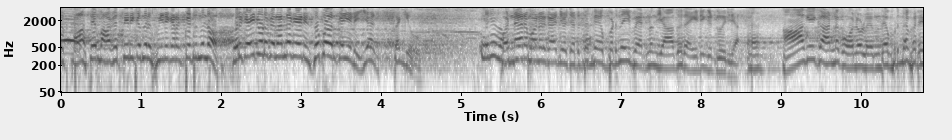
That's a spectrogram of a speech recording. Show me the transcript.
യെസ് പാസ് ചെയ്യുമ്പോൾ അകത്തിരിക്കുന്ന ഫീൽ കറക്റ്റ് കിട്ടുന്നുണ്ടോ? ഒരു കൈ കൊടുക്കുക നല്ല കൈ സൂപ്പർ കൈഡി യെസ് താങ്ക് യു പൊന്നാരം മോനൊരു കാര്യം ചോദിച്ചിട്ട് ഇതൊക്കെ എവിടുന്ന് ഈ വരണം യാതൊരു ഐഡിയ കിട്ടുന്നില്ല. ആകെ കാണുന്ന കോലുള്ളൂ എന്താ എവിടുന്ന വരെ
